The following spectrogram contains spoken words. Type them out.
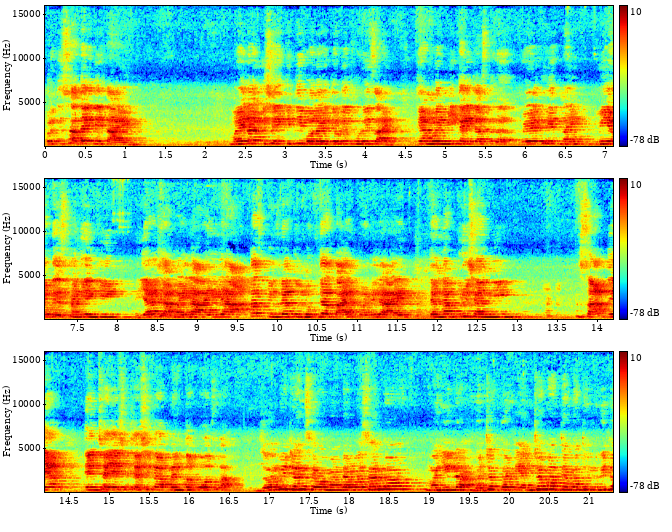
प्रतिसादही देत आहे महिलांविषयी किती बोलावे तेवढे थोडेच आहे. त्यामुळे मी काही जास्त वेळ घेत नाही. मी एवढेच सांगेन की या ज्या महिला आहे या आताच पिंजऱ्यातून नुकत्याच बाहेर पडलेल्या आहेत. त्यांना पुरुषांनी साथ द्या. त्यांच्या यशाच्या शिखरापर्यंत पोहोचवा. जोरवी जनसेवा मंडळ व सर्व महिला बचत गट यांच्या माध्यमातून विविध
